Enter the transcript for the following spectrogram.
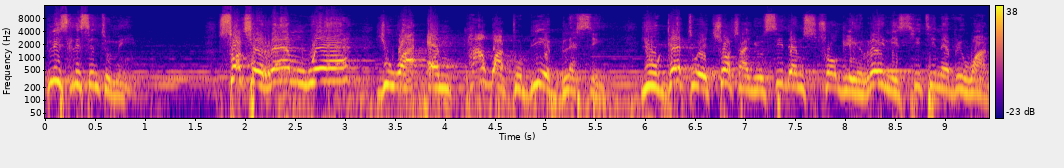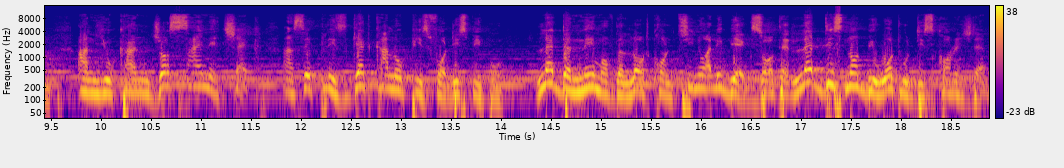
Please listen to me. Such a realm where you are empowered to be a blessing. You get to a church and you see them struggling. Rain is hitting everyone. And you can just sign a check and say please get canopies for these people. Let the name of the lord continually be exalted. Let this not be what would discourage them.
